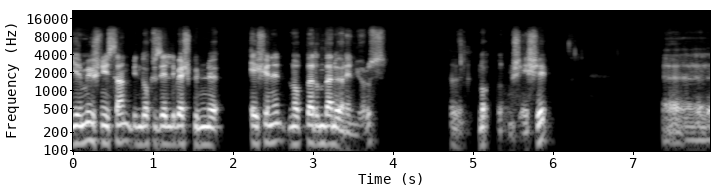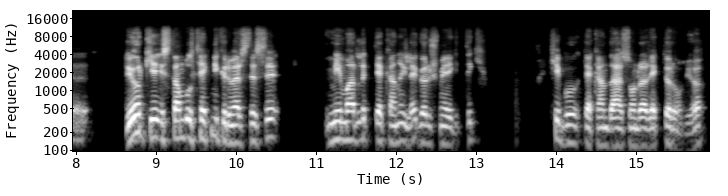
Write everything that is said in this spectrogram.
23 Nisan 1955 gününü eşinin notlarından öğreniyoruz. Evet. Not tutmuş eşi. Ee, diyor ki İstanbul Teknik Üniversitesi mimarlık dekanı ile görüşmeye gittik. Ki bu dekan daha sonra rektör oluyor.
